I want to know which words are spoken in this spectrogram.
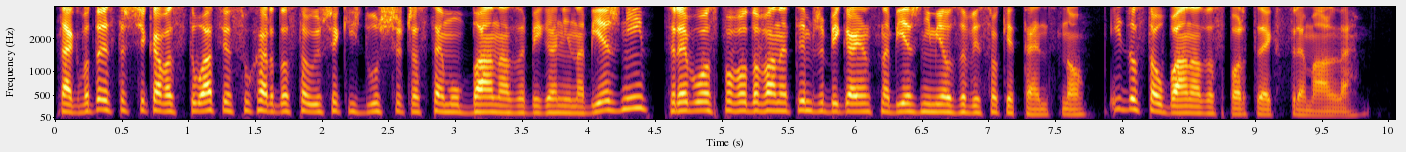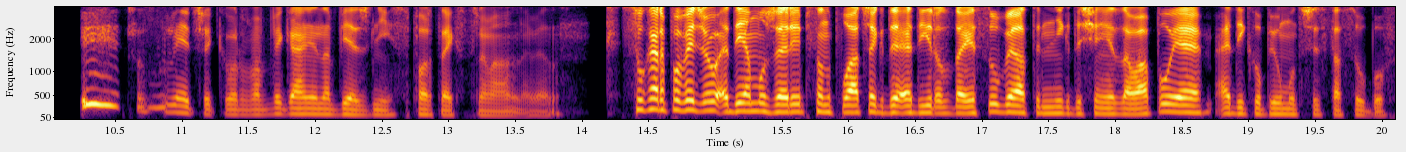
Tak, bo to jest też ciekawa sytuacja. Suchar dostał już jakiś dłuższy czas temu bana za bieganie na bieżni, które było spowodowane tym, że biegając na bieżni miał za wysokie tętno. I dostał bana za sporty ekstremalne. Rozumiecie, kurwa, bieganie na bieżni, sporty ekstremalne, wiadomo. Suchar powiedział Ediemu, że Rybson płacze, gdy Eddie rozdaje suby, a ten nigdy się nie załapuje. Eddie kupił mu 300 subów.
